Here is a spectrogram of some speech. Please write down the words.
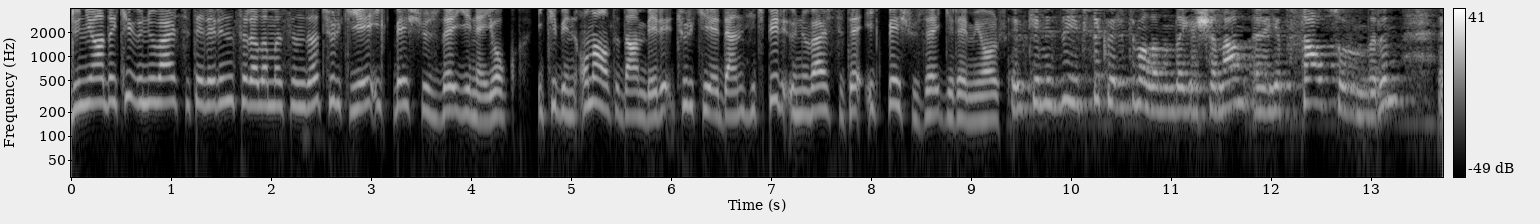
Dünyadaki üniversitelerin sıralamasında Türkiye ilk 500'de yine yok. 2016'dan beri Türkiye'den hiçbir üniversite ilk 500'e giremiyor. Ülkemizde yüksek öğretim alanında yaşanan e, yapısal sorunların e,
